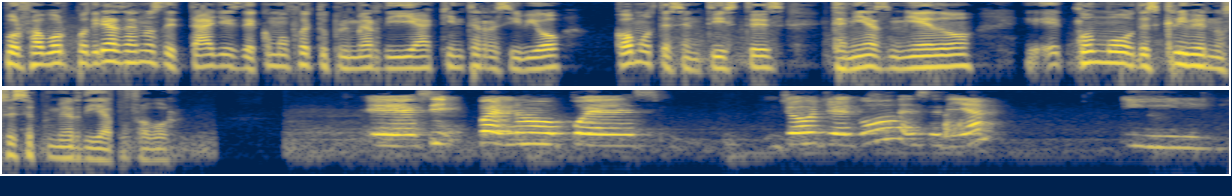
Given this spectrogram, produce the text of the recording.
por favor, ¿podrías darnos detalles de cómo fue tu primer día? ¿Quién te recibió? ¿Cómo te sentiste? ¿Tenías miedo? Eh, ¿Cómo descríbenos ese primer día, por favor? Eh, sí, bueno, pues yo llego ese día y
